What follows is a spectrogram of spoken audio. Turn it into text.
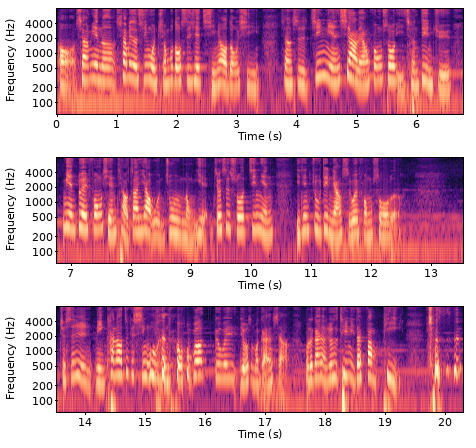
哦，下面呢，下面的新闻全部都是一些奇妙的东西，像是今年夏粮丰收已成定局，面对风险挑战要稳住农业，就是说今年已经注定粮食会丰收了。就是你看到这个新闻，我不知道各位有什么感想？我的感想就是听你在放屁，就是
